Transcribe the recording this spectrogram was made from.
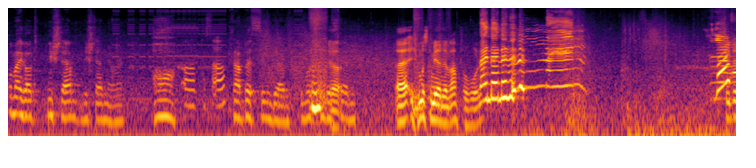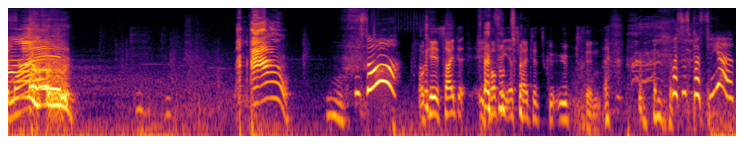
Oh mein Gott, nicht sterben, nicht sterben, Junge. Oh. Oh, pass auf. Knappes Ding, Björn. Du musst ein Ja. bisschen. Äh, ich muss mir eine Waffe holen. Nein, nein, nein, nein, nein, Bitte nein! nein! Au! Wieso? Okay, seid, ich hoffe, ihr seid jetzt geübt drin. Was ist passiert?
